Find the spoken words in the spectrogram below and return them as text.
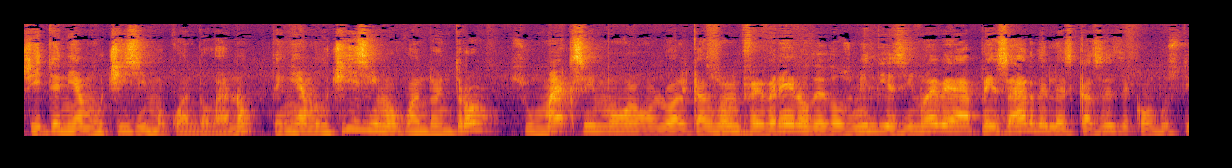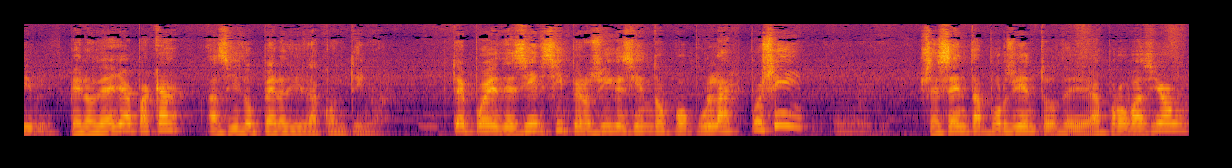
Sí, tenía muchísimo cuando ganó, tenía muchísimo cuando entró. Su máximo lo alcanzó en febrero de 2019 a pesar de la escasez de combustible. Pero de allá para acá ha sido pérdida continua. Usted puede decir, sí, pero sigue siendo popular. Pues sí, 60% de aprobación,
